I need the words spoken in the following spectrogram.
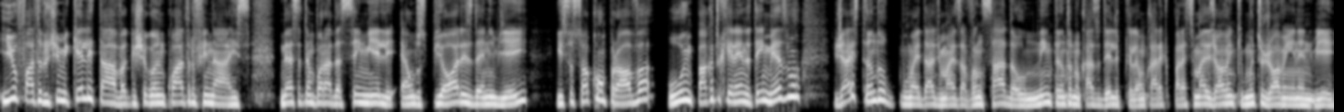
E o fato do time que ele tava, que chegou em quatro finais nessa temporada sem ele, é um dos piores da NBA. Isso só comprova o impacto que ele ainda tem, mesmo já estando com uma idade mais avançada, ou nem tanto no caso dele, porque ele é um cara que parece mais jovem que muito jovem na NBA.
